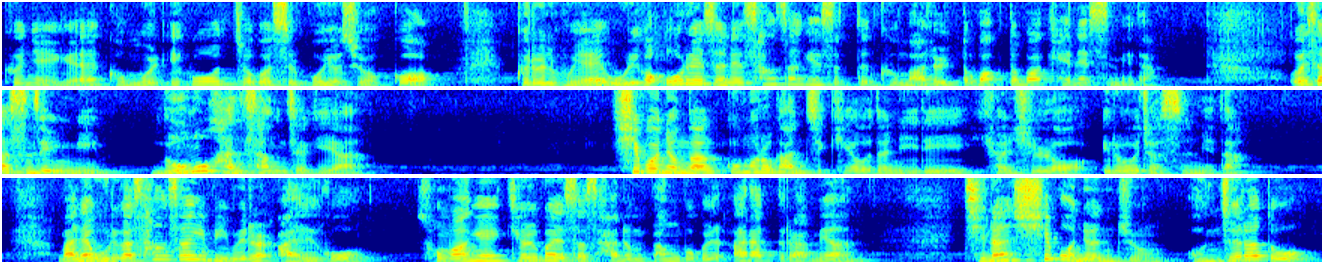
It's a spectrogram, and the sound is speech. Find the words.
그녀에게 건물 이곳저곳을 보여주었고 그런 후에 우리가 오래전에 상상했었던 그 말을 또박또박 해냈습니다. 의사 선생님, 너무 환상적이야. 15년간 꿈으로 간직해오던 일이 현실로 이루어졌습니다. 만약 우리가 상상의 비밀을 알고 소망의 결과에서 사는 방법을 알았더라면 지난 15년 중 언제라도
